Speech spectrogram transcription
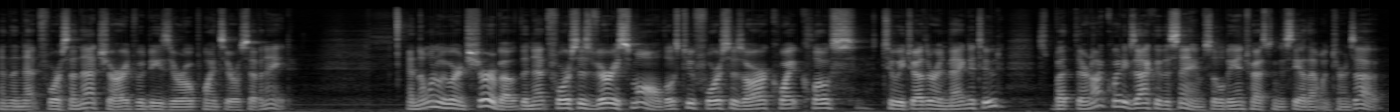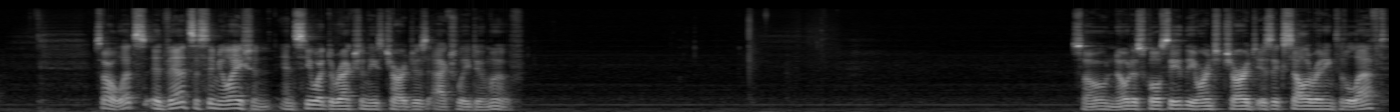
and the net force on that charge would be 0.078. And the one we weren't sure about, the net force is very small. Those two forces are quite close to each other in magnitude, but they're not quite exactly the same, so it'll be interesting to see how that one turns out. So let's advance the simulation and see what direction these charges actually do move. So notice closely the orange charge is accelerating to the left.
